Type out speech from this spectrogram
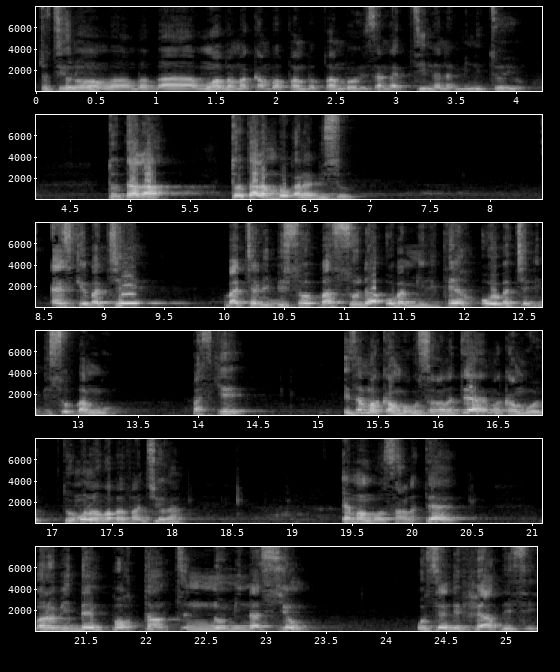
totika no mwa bamakambo ya pamba pamba oyo ezanga ntina na miniti oyo totala totala mboka na biso est ce que batie batieli biso basoda oyo bamilitaire oyo batieli biso bango parce que eza makambo kosakana te makambo oyo tomonana kwa baaventure ya mambo kosakana te balobi d'importante nomination au sein de frdc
